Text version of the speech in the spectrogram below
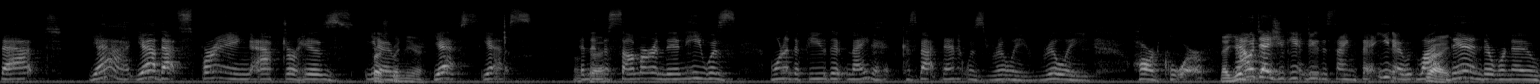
that yeah yeah that spring after his you Freshman know year. yes yes and then the summer and then he was one of the few that made it because back then it was really really hardcore Now nowadays you can't do the same thing you know like Right. then there were no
